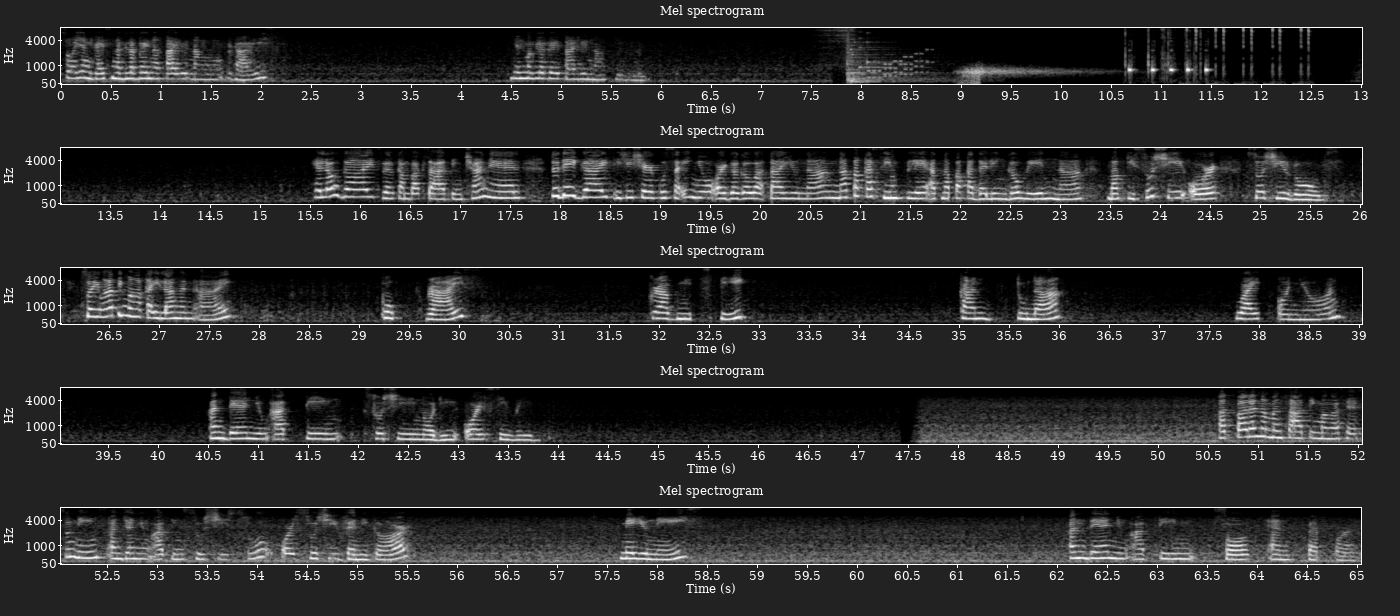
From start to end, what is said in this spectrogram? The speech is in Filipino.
So, ayan guys, naglagay na tayo ng rice. Then, maglagay tayo ng tubig. Hello guys! Welcome back sa ating channel. Today guys, isi-share ko sa inyo or gagawa tayo ng napakasimple at napakadaling gawin na maki sushi or sushi rolls. So yung ating mga kailangan ay rice, crab meat stick, canned tuna, white onion, and then yung ating sushi nori or seaweed. At para naman sa ating mga seasonings, andyan yung ating sushi soup or sushi vinegar, mayonnaise, and then yung ating salt and pepper.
